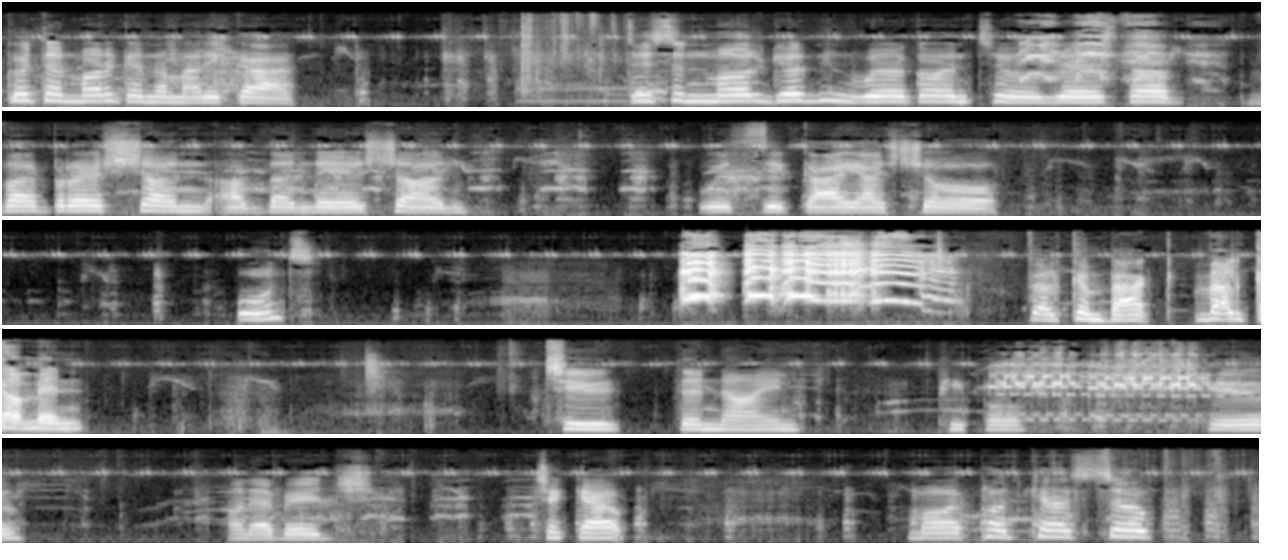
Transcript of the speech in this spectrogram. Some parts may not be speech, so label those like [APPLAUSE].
Guten Morgen, America. This morning we're going to raise the vibration of the nation with the Gaia Show. Und? Welcome back. Welcome in to the nine people who, on average, check out my podcast. So,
